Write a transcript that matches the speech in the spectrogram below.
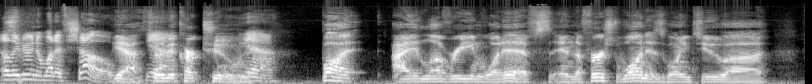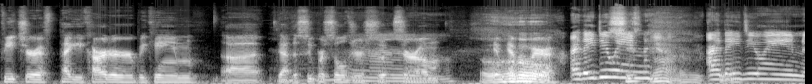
Oh, they're doing a what if show. Yeah, it's yeah. going to be a cartoon. Yeah. But I love reading what ifs, and the first one is going to uh, feature if Peggy Carter became uh, got the super soldier su- serum. Captain Oh. America. Are they She's- doing? yeah. that'd Are they doing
